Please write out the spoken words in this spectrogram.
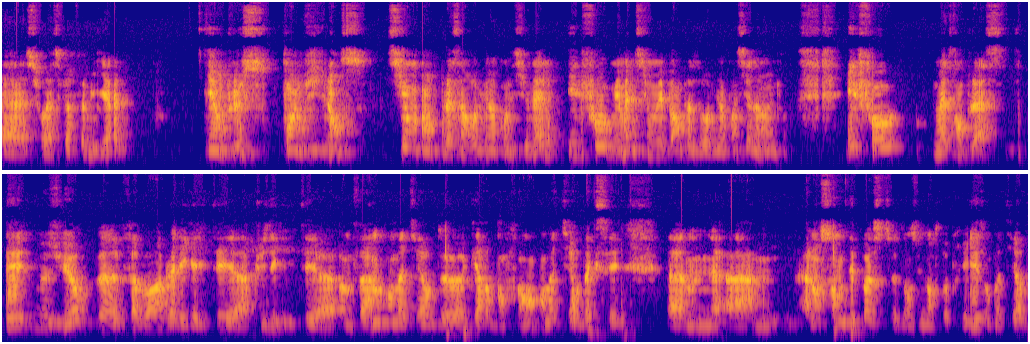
euh, sur la sphère familiale. Et en plus, point de vigilance, si on met en place un revenu inconditionnel, il faut, mais même si on ne met pas en place de revenu inconditionnel, il faut mettre en place des mesures euh, favorables à l'égalité, à plus d'égalité euh, homme-femme en matière de garde d'enfants, en matière d'accès euh, à, à l'ensemble des postes dans une entreprise, en matière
